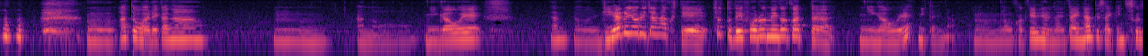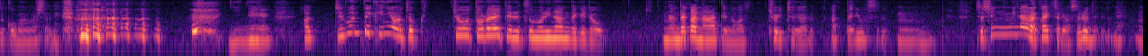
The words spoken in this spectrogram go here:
うんあとはあれかな。うんあの似顔絵。なん、うん、リアル寄りじゃなくてちょっとデフォルメがかった似顔絵？みたいな、うん、のを描けるようになりたいなって最近つくづく思いましたね。にね。あ自分的には直調捉えてるつもりなんだけどなんだかなっていうのがちょいちょいあるあったりはする、うん、写真見ながら描いてたりはするんだけどね、うん、っ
